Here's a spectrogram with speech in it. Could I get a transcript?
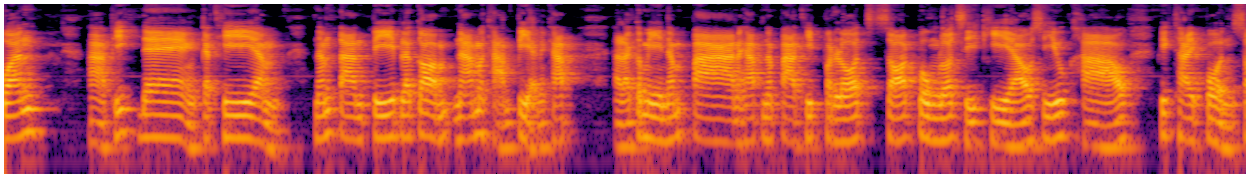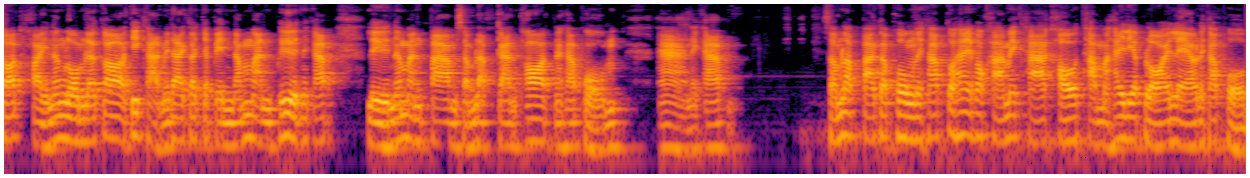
วน อ่า พริกแดง กระเทียม น้ำตาลปี๊บ แล้วก็น้ำมะขามเปียกนะครับ แล้วก็มีน้ำปลานะครับ น้ำปลาทิพย์รสซอสปรุงรสสีเขียวซีอิ๊วขาวพริกไทยป่น ซอสหอยนางรมแล้วก็ที่ขาดไม่ได้ก็จะเป็นน้ำมันพืชนะครับ หรือน้ำมันปาล์มสำหรับการทอดนะครับ ผมอ่านะครับสำหรับปลากระพงนะครับก็ให้พ่อค้าแม่ค้าเขาทำมาให้เรียบร้อยแล้วนะครับ ผม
